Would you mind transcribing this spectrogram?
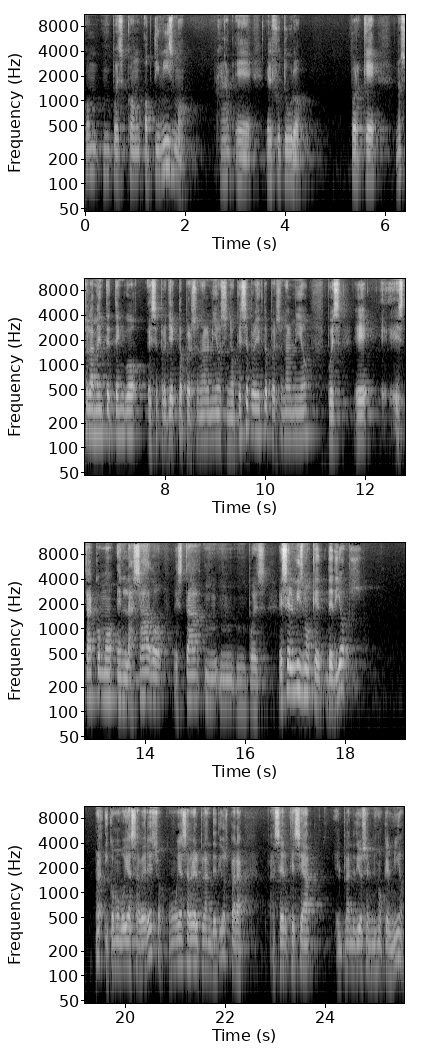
con, pues, con optimismo eh, el futuro, porque no solamente tengo ese proyecto personal mío, sino que ese proyecto personal mío, pues, eh, está como enlazado, está, mm, mm, mm, pues, es el mismo que de Dios. ¿Y cómo voy a saber eso? ¿Cómo voy a saber el plan de Dios para hacer que sea el plan de Dios el mismo que el mío?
